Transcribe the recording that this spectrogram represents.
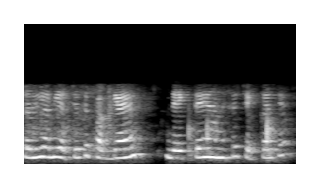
चलिए, अभी अच्छे से पक गया है। देखते हैं हम इसे चेक करके।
